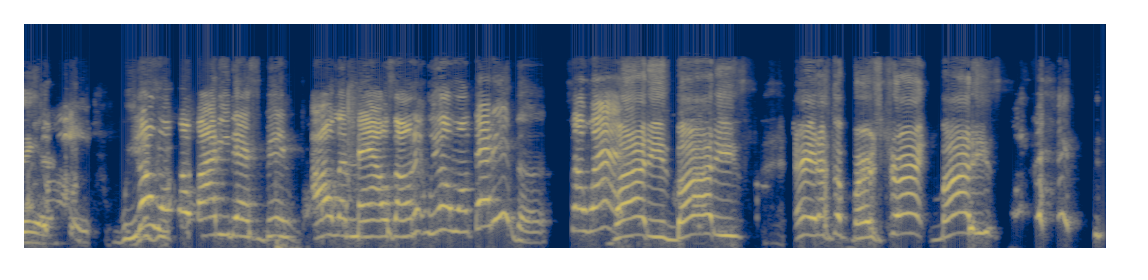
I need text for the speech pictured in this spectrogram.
there. We don't want nobody that's been all the miles on it. We don't want that either. So why? Bodies, bodies. Hey, that's the first track. Bodies.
